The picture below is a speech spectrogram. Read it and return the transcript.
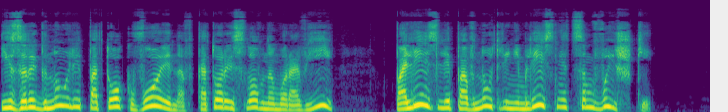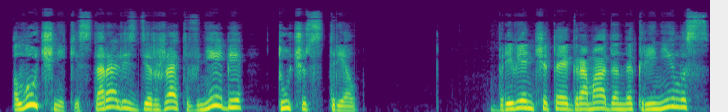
изрыгнули поток воинов, которые, словно муравьи, полезли по внутренним лестницам вышки. Лучники старались держать в небе тучу стрел. Бревенчатая громада накренилась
